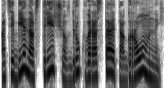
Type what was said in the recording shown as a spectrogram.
а тебе навстречу вдруг вырастает огромный,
